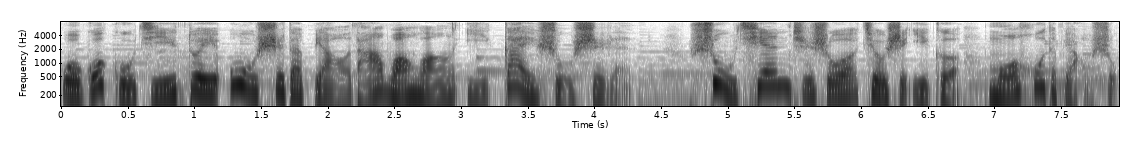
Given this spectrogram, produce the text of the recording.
我国古籍对物事的表达往往以概述示人，数千之说就是一个模糊的表述，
